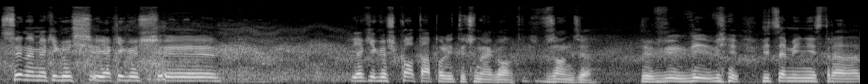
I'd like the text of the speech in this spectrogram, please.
synem jakiegoś, jakiegoś, yy, jakiegoś kota politycznego w rządzie. Wi, wi, wi, wiceministra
